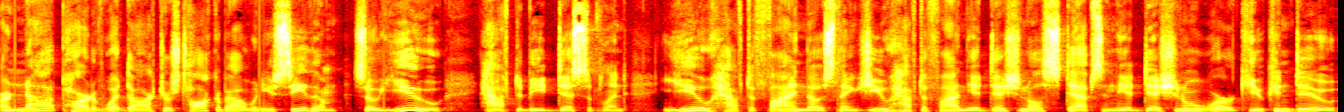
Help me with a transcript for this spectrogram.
are not part of what doctors talk about when you see them. So you have to be disciplined. You have to find those things. You have to find the additional steps and the additional work you can do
